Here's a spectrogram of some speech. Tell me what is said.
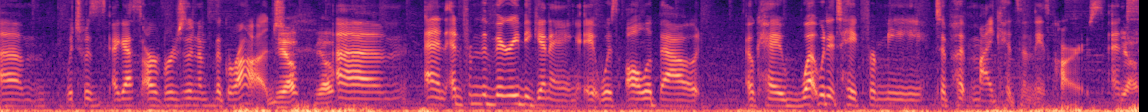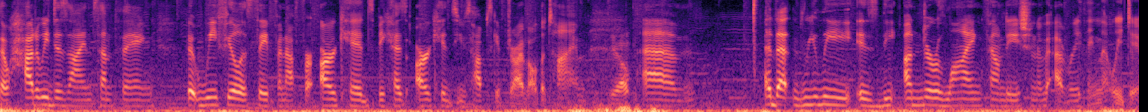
um, which was, I guess, our version of the garage. Yep, yep. Um, and, and from the very beginning, it was all about okay, what would it take for me to put my kids in these cars? And Yeah. so, how do we design something that we feel is safe enough for our kids because our kids use Hop Skip Drive all the time? Yep. Um, and that really is the underlying foundation of everything that we do.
